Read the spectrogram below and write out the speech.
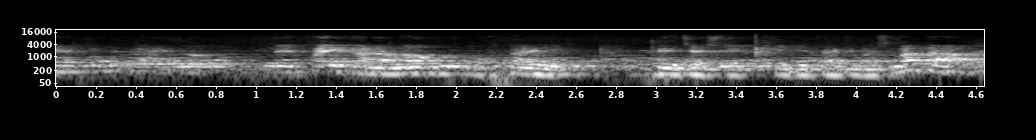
今回のタイからのお二人フューチャーして聞いていただきましたまた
